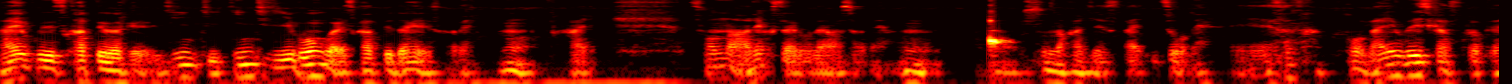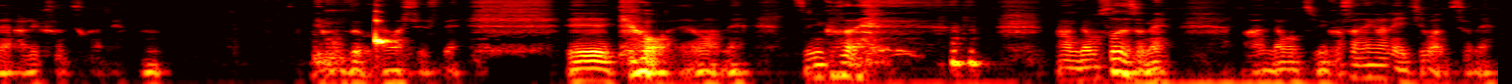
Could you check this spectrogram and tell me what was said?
ライブで使ってるだけで、1日1日15分くらい使ってるだけですかね。うん。はい。そんなアレクサでございますよね。うん。そんな感じです。はい。いつもね、えー、そんな、こうライブでしか使ってないアレクサですからね。うん。ってことでございましてですね。えー、今日はね、まあね、積み重ね なんでもそうですよね。なんでも積み重ねがね、一番ですよね。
